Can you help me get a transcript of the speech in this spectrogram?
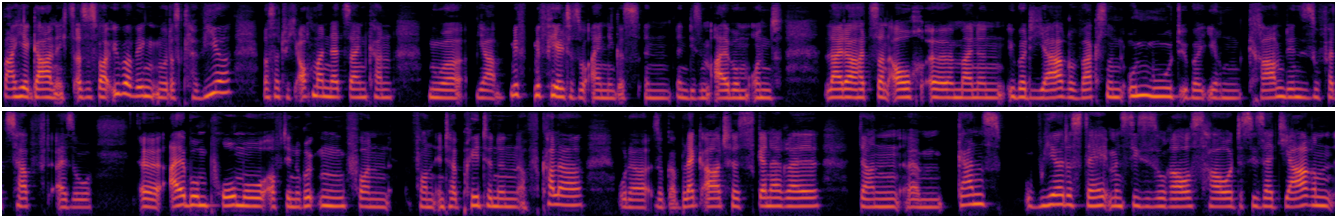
war hier gar nichts. Also es war überwiegend nur das Klavier, was natürlich auch mal nett sein kann. Nur ja, mir, mir fehlte so einiges in, in diesem Album und leider hat es dann auch äh, meinen über die Jahre wachsenden Unmut über ihren Kram, den sie so verzapft. Also äh, Album-Promo auf den Rücken von von Interpretinnen of Color oder sogar Black Artists generell dann ähm, ganz weirde Statements, die sie so raushaut, dass sie seit Jahren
